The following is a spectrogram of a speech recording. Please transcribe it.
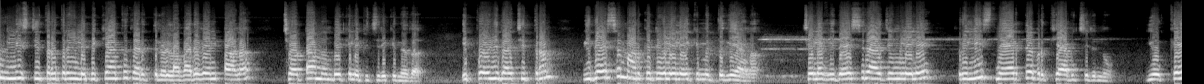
റിലീസ് ചിത്രത്തിന് ലഭിക്കാത്ത തരത്തിലുള്ള വരവേൽപ്പാണ് ഛോട്ടാ മുംബൈക്ക് ലഭിച്ചിരിക്കുന്നത്. ഇപ്പോഴിതാ ചിത്രം വിദേശ മാർക്കറ്റുകളിലേക്കും എത്തുകയാണ്. ചില വിദേശ രാജ്യങ്ങളിലെ റിലീസ് നേരത്തെ പ്രഖ്യാപിച്ചിരുന്നു. യു കെ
